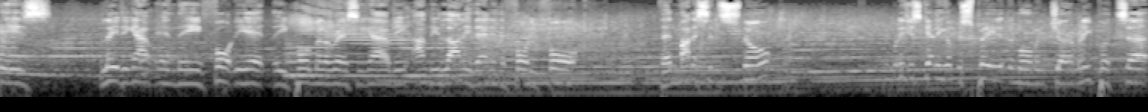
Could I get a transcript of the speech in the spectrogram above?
is leading out in the 48, the Paul Miller Racing Audi. Andy Lally then in the 44. Then Madison Snow. Everybody just getting up to speed at the moment, Jeremy, but uh,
